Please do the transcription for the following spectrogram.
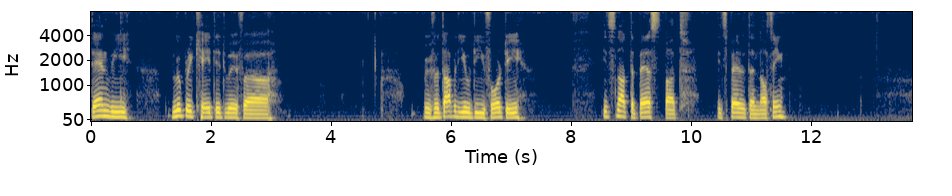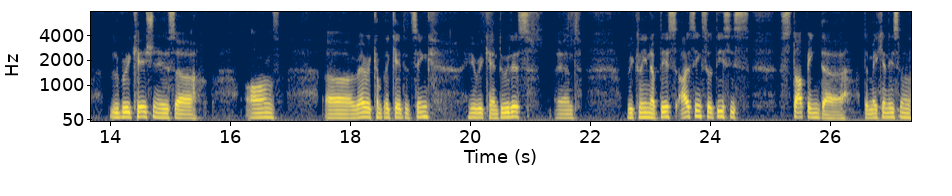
Then we lubricate it with a with a WD-40 it's not the best, but it's better than nothing. Lubrication is a on a very complicated thing. Here we can do this and we clean up this. I think so. This is stopping the the mechanism.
